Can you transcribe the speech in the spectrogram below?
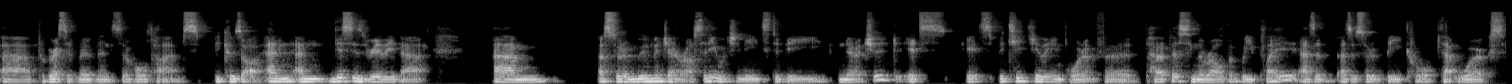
uh, progressive movements of all types because and and this is really about um, a sort of movement generosity which needs to be nurtured it's it's particularly important for purpose and the role that we play as a as a sort of b corp that works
